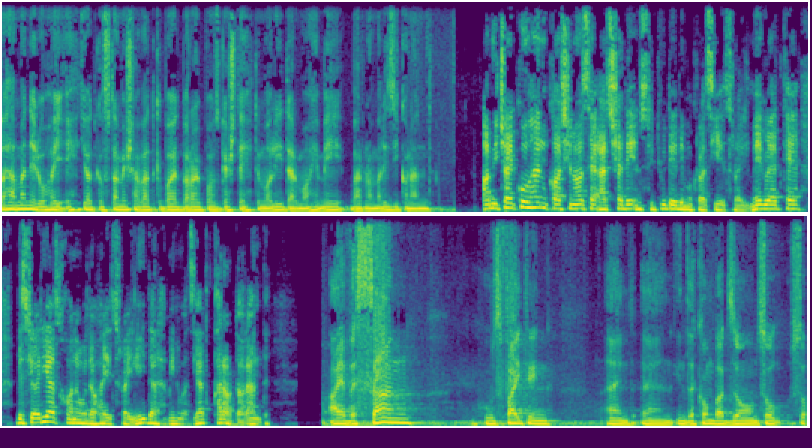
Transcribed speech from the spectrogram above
به همه نیروهای احتیاط گفته می شود که باید برای بازگشت احتمالی در ماه می برنامه ریزی کنند. آمیچای کوهن کارشناس ارشد انستیتوت دموکراسی اسرائیل می‌گوید که بسیاری از خانواده های اسرائیلی در همین وضعیت قرار دارند. I have a son who's fighting and, and in the combat zone. So, so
